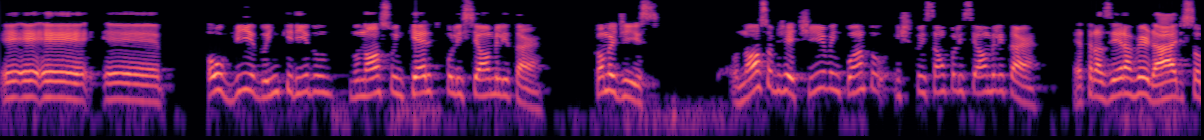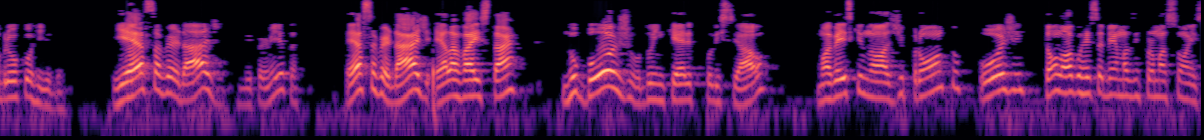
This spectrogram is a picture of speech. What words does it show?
é, é, é, é, ouvido, inquirido no nosso inquérito policial militar. Como eu disse, o nosso objetivo enquanto instituição policial militar é trazer a verdade sobre o ocorrido. E essa verdade, me permita, essa verdade, ela vai estar no bojo do inquérito policial, uma vez que nós, de pronto, hoje, tão logo recebemos as informações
